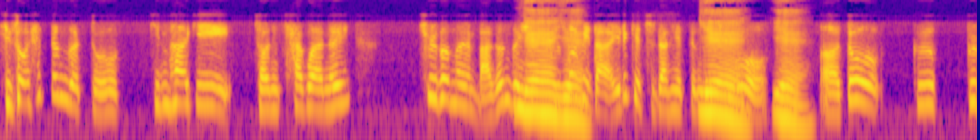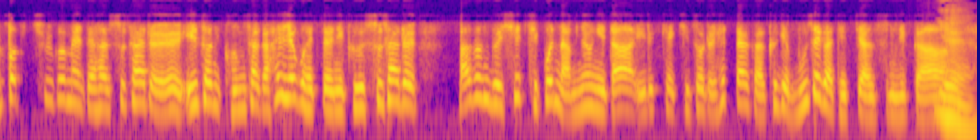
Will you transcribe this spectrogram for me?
기소했던 것도 김학의 전 차관의 출금을 막은 것이 예, 예. 불법이다 예. 이렇게 주장했던 예, 것이고 예. 어, 또 그 불법 출금에 대한 수사를 일선 검사가 하려고 했더니 그 수사를 막은 것이 직권 남용이다 이렇게 기소를 했다가 그게 무죄가 됐지 않습니까? 예.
